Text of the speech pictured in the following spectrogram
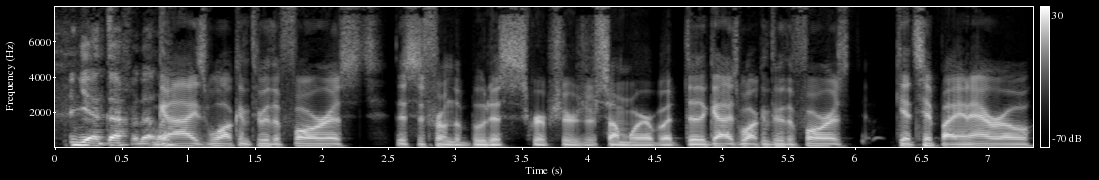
yeah, definitely. Guys walking through the forest. This is from the Buddhist scriptures or somewhere, but the guy's walking through the forest gets hit by an arrow,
